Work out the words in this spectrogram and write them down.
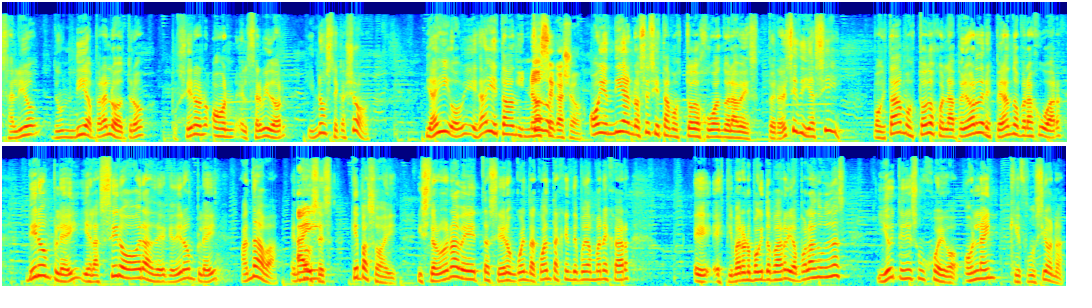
salió de un día para el otro, pusieron on el servidor y no se cayó. Y ahí, ahí estaban. Y no se cayó. Hoy en día no sé si estamos todos jugando a la vez, pero ese día sí. Porque estábamos todos con la pre-order esperando para jugar. Dieron play y a las 0 horas de que dieron play andaba. Entonces, ¿qué pasó ahí? Hicieron una beta, se dieron cuenta cuánta gente podían manejar, eh, estimaron un poquito para arriba por las dudas. Y hoy tenés un juego online que funciona.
